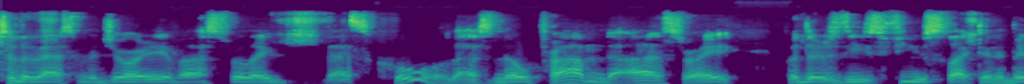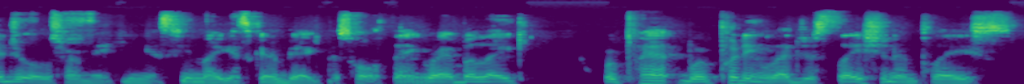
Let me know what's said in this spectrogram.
to the vast majority of us, we're like, that's cool. That's no problem to us, right? But there's these few select individuals who are making it seem like it's going to be like this whole thing, right? But like we're we're putting legislation in place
